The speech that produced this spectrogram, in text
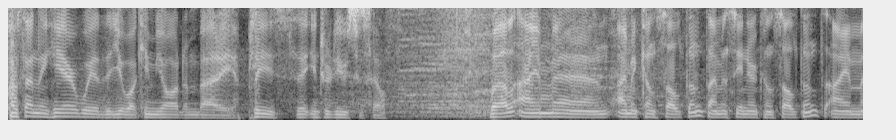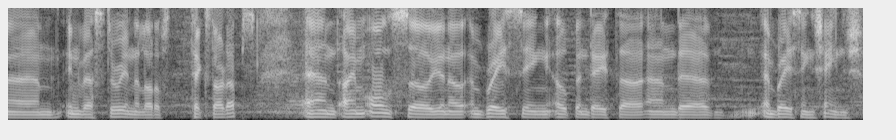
I'm standing here with Joakim Jardenberg. Please uh, introduce yourself. Well, I'm uh, I'm a consultant. I'm a senior consultant. I'm an investor in a lot of tech startups, and I'm also, you know, embracing open data and uh, embracing change.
